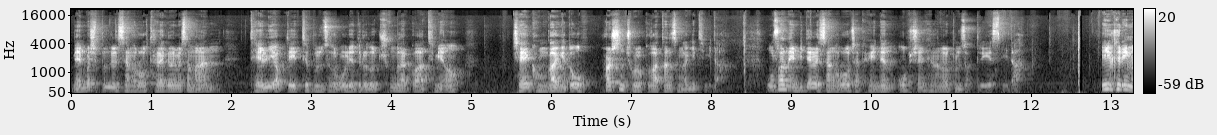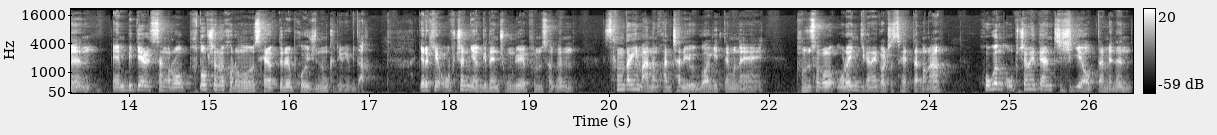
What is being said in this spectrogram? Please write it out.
멤버십 분들 상으로 텔레그램에서만 데일리 업데이트 분석을 올려드려도 충분할 것 같으며 제 건강에도 훨씬 좋을 것 같다는 생각이 듭니다. 우선 엔비디아를 상으로 잡혀있는 옵션 현황을 분석드리겠습니다. 이 그림은 엔비디아를 상으로 풋옵션을 걸어놓은 세력들을 보여주는 그림입니다. 이렇게 옵션이 연계된 종류의 분석은 상당히 많은 관찰을 요구하기 때문에 분석을 오랜 기간에 걸쳐서 했다거나 혹은 옵션에 대한 지식이 없다면은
